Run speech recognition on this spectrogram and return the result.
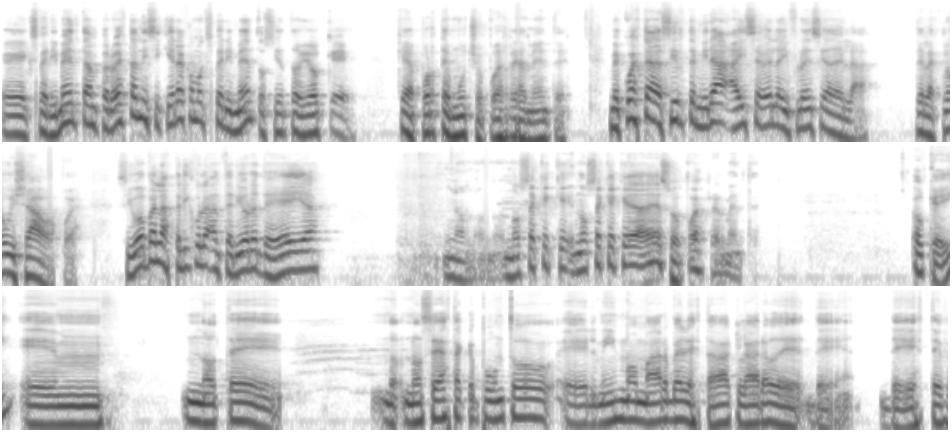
experimentan, pero esta ni siquiera como experimento siento yo que, que aporte mucho, pues realmente. Me cuesta decirte, mira, ahí se ve la influencia de la, de la Chloe Shao, pues. Si vos ves las películas anteriores de ella, no, no, no, no sé qué, no sé qué queda de eso, pues, realmente. Ok. Em, no te. No, sé hasta qué punto el mismo Marvel estaba claro de, este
